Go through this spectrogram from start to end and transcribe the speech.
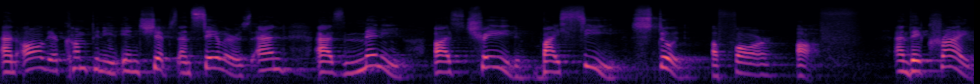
and all their company in ships and sailors and as many as trade by sea stood afar off. And they cried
